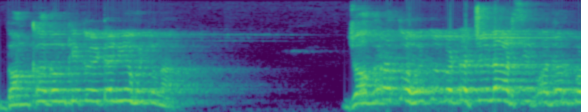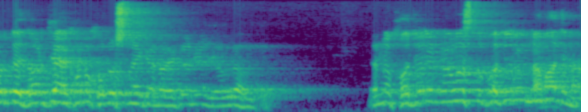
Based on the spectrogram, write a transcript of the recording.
দমকা দমকি তো এটা নিয়ে হইতো না। ঝগড়া তো হইতো বেটা চলে আসছি, ফজর পড়তে দরজা এখনও খোলস নাই কেন? এটা নিয়ে ঝগড়া হইতো। কেন ফজরের নামাজ তো ফজরের নামাজ না।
